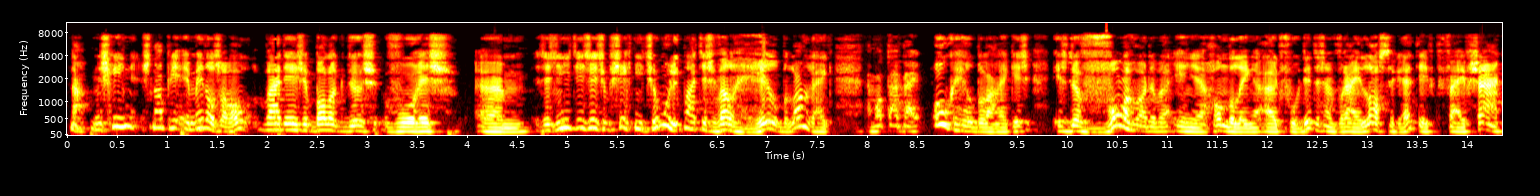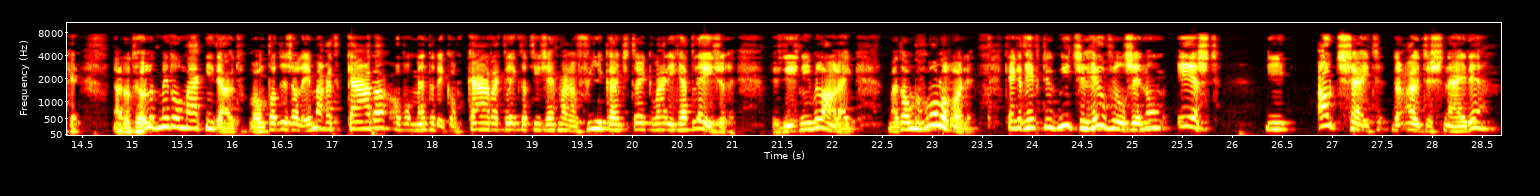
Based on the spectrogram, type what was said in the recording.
Nou, misschien snap je inmiddels al waar deze balk dus voor is. Um, het, is niet, het is op zich niet zo moeilijk, maar het is wel heel belangrijk. En wat daarbij ook heel belangrijk is, is de volgorde waarin je handelingen uitvoert. Dit is een vrij lastige, het heeft vijf zaken. Nou, dat hulpmiddel maakt niet uit, want dat is alleen maar het kader. Op het moment dat ik op kader klik, dat hij zeg maar een vierkantje trekt waar hij gaat lezen. Dus die is niet belangrijk. Maar dan de volgorde. Kijk, het heeft natuurlijk niet zo heel veel zin om eerst die outside eruit te snijden.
